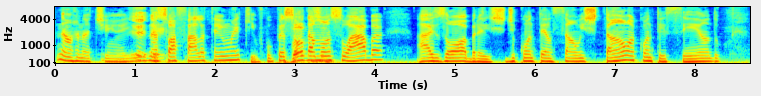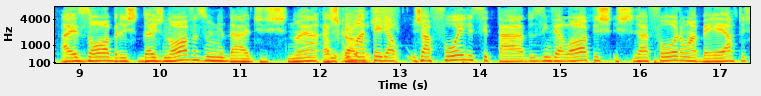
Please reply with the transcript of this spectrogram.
Não, Renatinho, aí é, na é, sua fala tem um equívoco. O pessoal da Monsuaba, as obras de contenção estão acontecendo as obras das novas unidades, não é? As o material já foi licitado, os envelopes já foram abertos.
